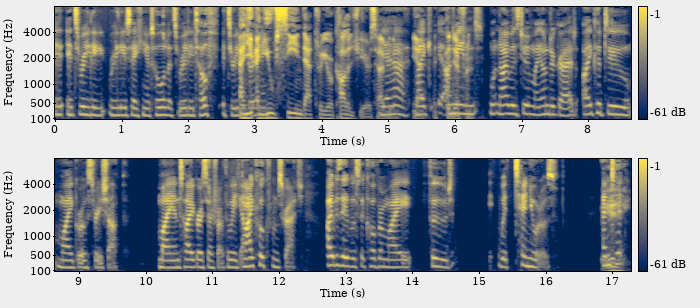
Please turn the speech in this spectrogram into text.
it, it's really, really taking a toll. It's really tough. It's really And, you, and you've seen that through your college years, have yeah, you? Yeah, like I difference. mean, when I was doing my undergrad, I could do my grocery shop, my entire grocery shop of the week, and I cook from scratch. I was able to cover my food with ten euros. And te- Really?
